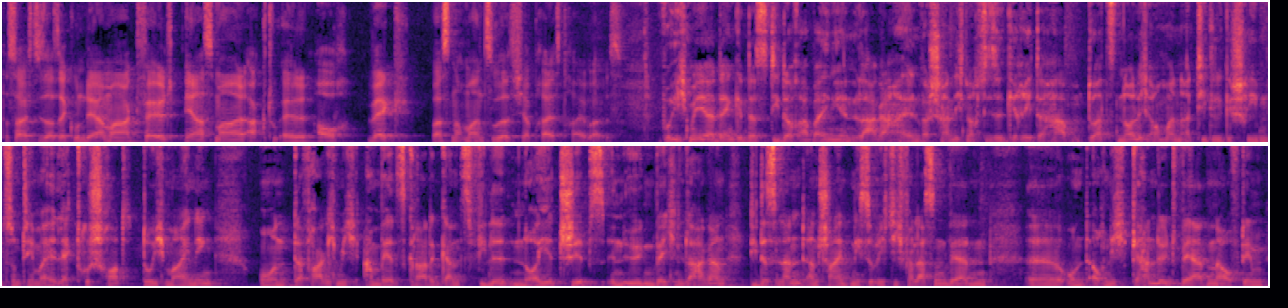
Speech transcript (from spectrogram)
Das heißt, dieser Sekundärmarkt fällt erstmal aktuell auch weg, was nochmal ein zusätzlicher Preistreiber ist. Wo ich mir ja denke, dass die doch aber in ihren Lagerhallen wahrscheinlich noch diese Geräte haben. Du hast neulich auch mal einen Artikel geschrieben zum Thema Elektroschrott durch Mining und da frage ich mich, haben wir jetzt gerade ganz viele neue Chips in irgendwelchen Lagern, die das Land anscheinend nicht so richtig verlassen werden äh, und auch nicht gehandelt werden auf dem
